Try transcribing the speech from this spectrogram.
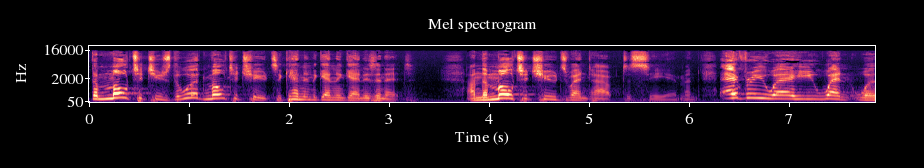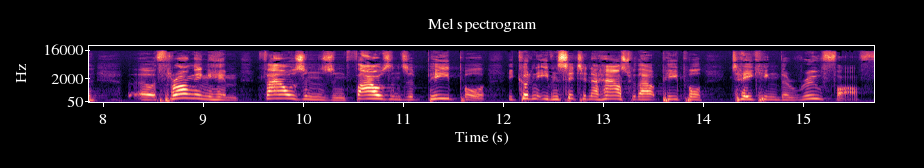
the multitudes, the word multitudes, again and again and again, isn't it? And the multitudes went out to see him. And everywhere he went were uh, thronging him, thousands and thousands of people. He couldn't even sit in a house without people taking the roof off.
